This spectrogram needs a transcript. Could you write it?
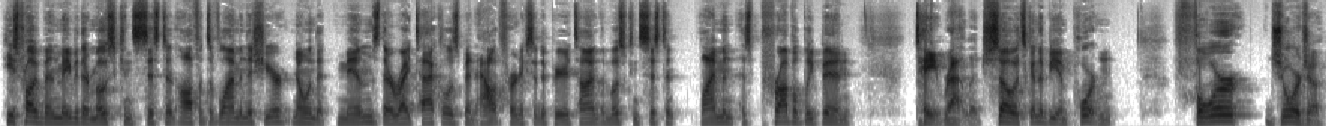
he's probably been maybe their most consistent offensive lineman this year, knowing that Mims, their right tackle, has been out for an extended period of time. The most consistent lineman has probably been Tate Ratledge. So it's going to be important for Georgia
